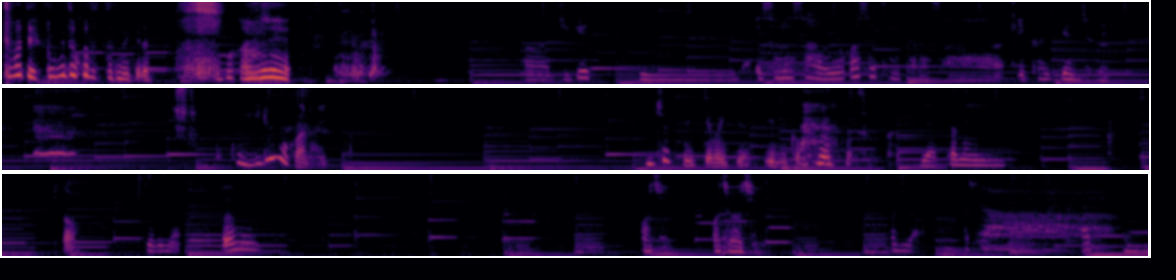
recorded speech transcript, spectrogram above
っと待って、踏むとこだったんだけど。バカでしょ危ねあ、ジゲッチュー。え。それさ、泳がせといたらさ、イカいけんじゃん。ここいるのかないちょっと行けばいけいるかも。そっか。やったねー。来た。来てるね。うん。アジ、アジ、アジ。アジだ。アジだアジー。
